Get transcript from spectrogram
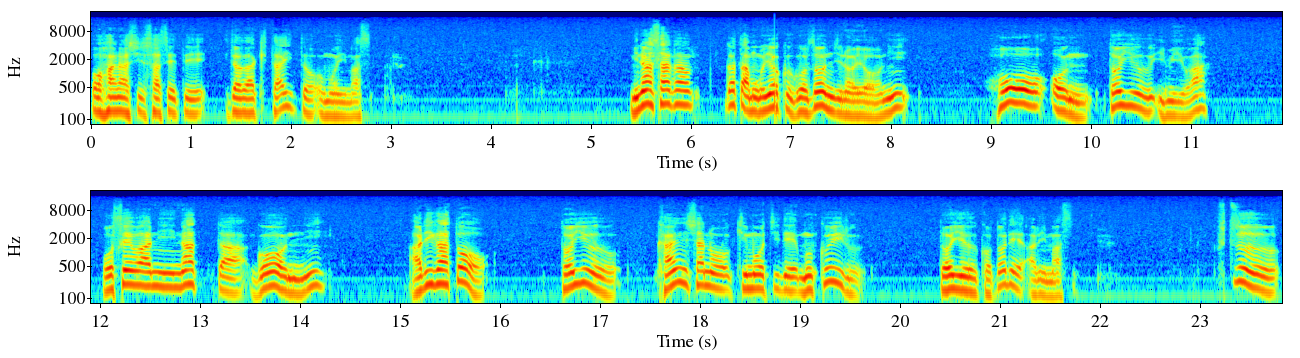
お話しさせていただきたいと思います。皆様方もよくご存知のように法恩という意味はお世話になったご恩にありがとうという感謝の気持ちで報いるということであります。普通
